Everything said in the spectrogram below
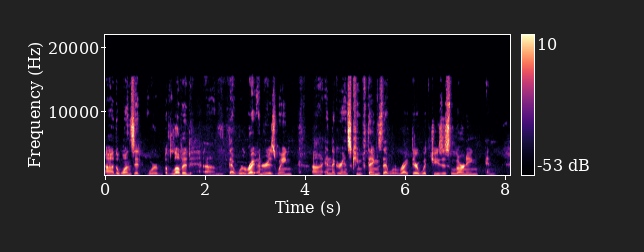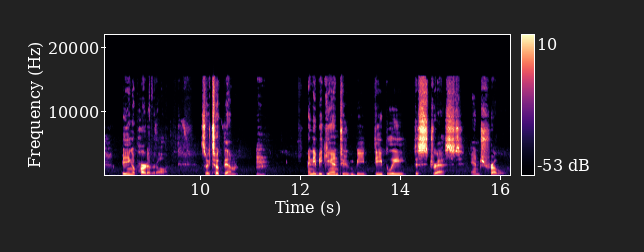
uh, the ones that were beloved, um, that were right under his wing, uh, in the grand scheme of things, that were right there with Jesus, learning and being a part of it all. So he took them and he began to be deeply distressed and troubled.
